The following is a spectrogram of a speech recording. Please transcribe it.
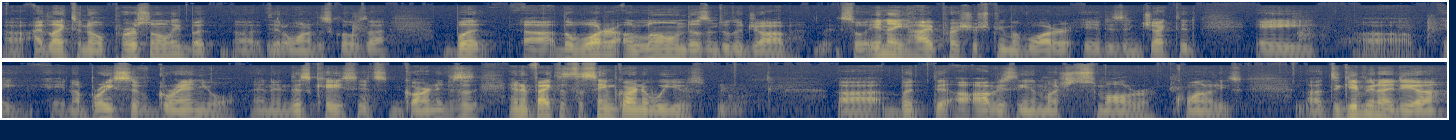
Uh, I'd like to know personally, but uh, if they don't want to disclose that, but uh, the water alone doesn't do the job. So in a high pressure stream of water, it is injected a uh, a, an abrasive granule, and in this case, it's garnet. This is, and in fact, it's the same garnet we use, Mhm. uh, but the, obviously in much smaller quantities. Uh, to give you an idea,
